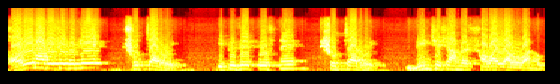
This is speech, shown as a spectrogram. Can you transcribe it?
ঘরে না বসে থেকে সোচ্চার হই। ইপিজেড প্রশ্নে সোচ্চার হই। দিন শেষে আমরা সবাই লাভবান হব।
